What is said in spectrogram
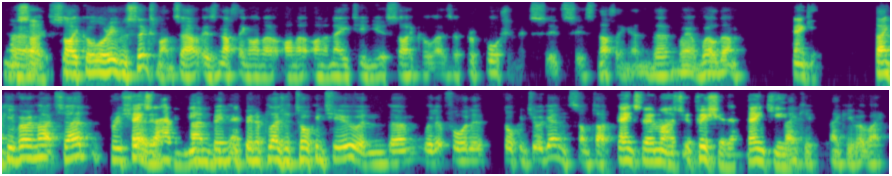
uh, cycle, or even six months out, is nothing on a on a on an eighteen year cycle as a proportion. It's it's it's nothing, and uh, well, well done. Thank you. Thank you very much, Ed. Appreciate Thanks it. For having me. And been, it's been a pleasure talking to you, and um, we look forward to talking to you again sometime. Thanks very much. Appreciate it. Thank you. Thank you. Thank you. Bye bye.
